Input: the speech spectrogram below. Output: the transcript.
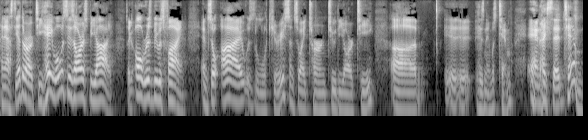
and asked the other RT, "Hey, what was his RSBI?" It's like, "Oh, RISB was fine." And so I was a little curious, and so I turned to the RT. Uh, his name was Tim, and I said, "Tim,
